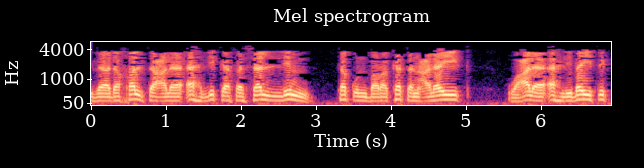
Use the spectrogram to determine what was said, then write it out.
إذا دخلت على أهلك فسلم تكن بركة عليك وعلى أهل بيتك.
